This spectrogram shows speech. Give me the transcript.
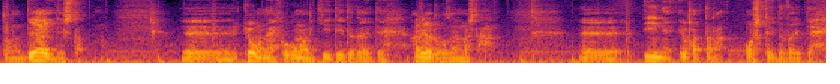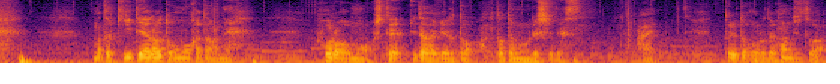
トの出会いでした、えー、今日もねここまで聞いていただいてありがとうございました。えー、いいねよかったら押していただいてまた聞いてやろうと思う方はねフォローもしていただけるととても嬉しいです。はい。というところで本日は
